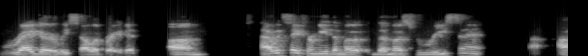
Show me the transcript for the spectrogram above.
regularly celebrated. Um, I would say for me the mo- the most recent, I,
